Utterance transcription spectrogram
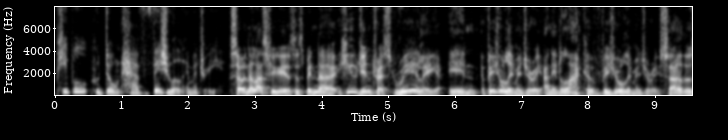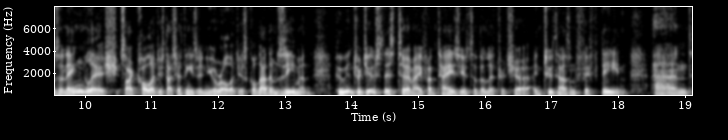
people who don't have visual imagery. So, in the last few years, there's been a huge interest really in visual imagery and in lack of visual imagery. So, there's an English psychologist, actually, I think he's a neurologist, called Adam Zeman, who introduced this term aphantasia to the literature in 2015. And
